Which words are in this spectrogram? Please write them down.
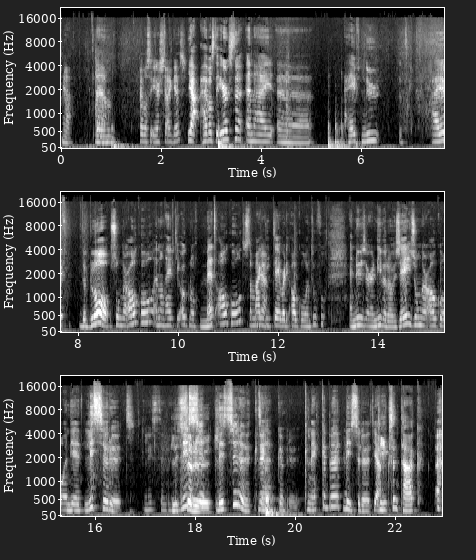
Ja. Ehm, Hij was de eerste, I guess. ja, hij was de eerste en hij heeft nu het, hij heeft de blauw zonder alcohol en dan heeft hij ook nog met alcohol. Dus dan maakt Ja. hij thee waar hij alcohol aan toevoegt. En nu is er een nieuwe rosé zonder alcohol en die heet Lissereut. Litsereut. Lissereut. Knekkenbreud. Knekkenbreud, Lissereut. Ja. Tieks en taak.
